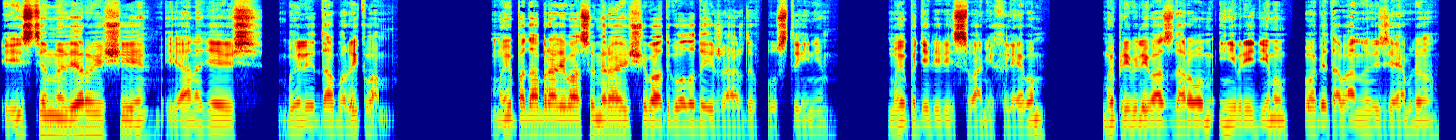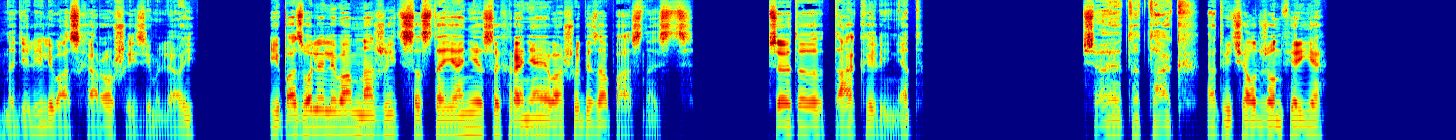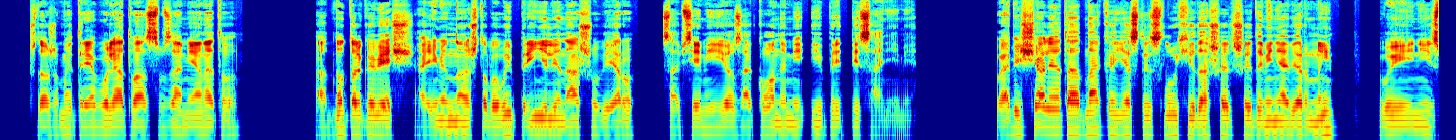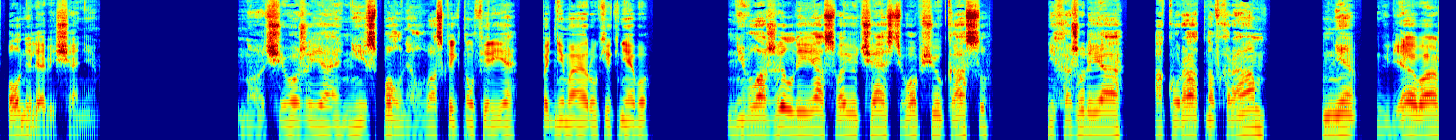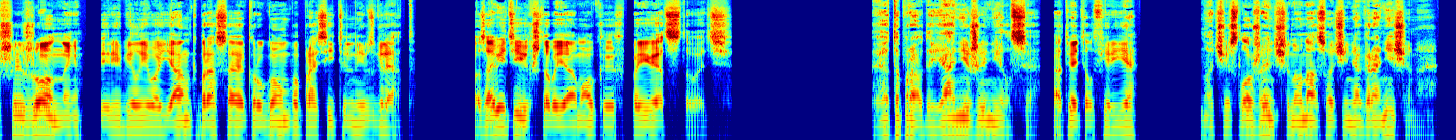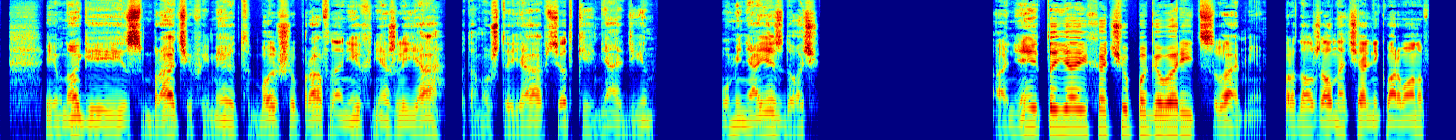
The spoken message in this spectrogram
«Истинно верующие, я надеюсь, были добры к вам. Мы подобрали вас, умирающего от голода и жажды в пустыне. Мы поделились с вами хлебом. Мы привели вас здоровым и невредимым в обетованную землю, наделили вас хорошей землей и позволили вам нажить состояние, сохраняя вашу безопасность. Все это так или нет? «Все это так», — отвечал Джон Ферье. «Что же мы требовали от вас взамен этого? Одну только вещь, а именно, чтобы вы приняли нашу веру со всеми ее законами и предписаниями. Вы обещали это, однако, если слухи, дошедшие до меня, верны, вы не исполнили обещание». «Но чего же я не исполнил?» — воскликнул Ферье, поднимая руки к небу. Не вложил ли я свою часть в общую кассу? Не хожу ли я аккуратно в храм? Мне... — Где ваши жены? — перебил его Янг, бросая кругом вопросительный взгляд. — Позовите их, чтобы я мог их приветствовать. — Это правда, я не женился, — ответил Ферье. — Но число женщин у нас очень ограничено, и многие из братьев имеют больше прав на них, нежели я, потому что я все-таки не один. У меня есть дочь. «О ней-то я и хочу поговорить с вами», — продолжал начальник Мормонов.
